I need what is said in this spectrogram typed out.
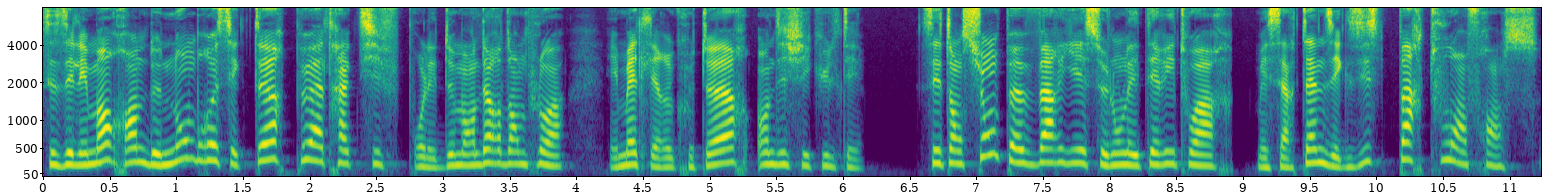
Ces éléments rendent de nombreux secteurs peu attractifs pour les demandeurs d'emploi et mettent les recruteurs en difficulté. Ces tensions peuvent varier selon les territoires, mais certaines existent partout en France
